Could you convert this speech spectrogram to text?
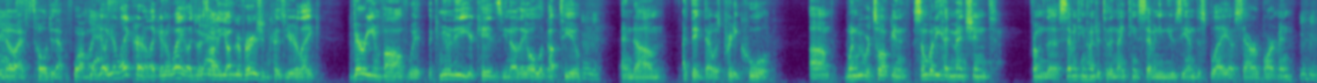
You know, I've told you that before. I'm like, yo, you're like her, like in a way, like just on a younger version because you're like very involved with the community, your kids. You know, they all look up to you, Mm. and um, I think that was pretty cool. Um, when we were talking, somebody had mentioned from the 1700 to the 1970 museum display of Sarah Baartman Mm-hmm.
